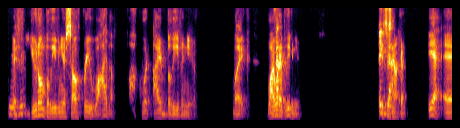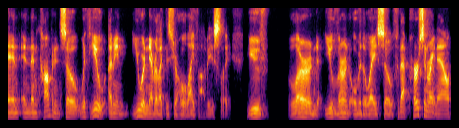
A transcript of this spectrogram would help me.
Mm-hmm. If you don't believe in yourself, Brie, why the fuck would I believe in you? Like, why exactly. would I believe in you? Exactly. It's just not gonna yeah and and then confidence. So with you i mean you were never like this your whole life obviously. You've learned you learned over the way. So for that person right now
